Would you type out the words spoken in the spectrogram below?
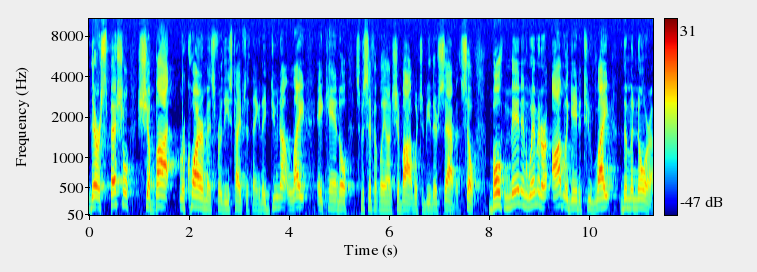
there are special Shabbat requirements for these types of things. They do not light a candle specifically on Shabbat, which would be their Sabbath. So both men and women are obligated to light the menorah.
